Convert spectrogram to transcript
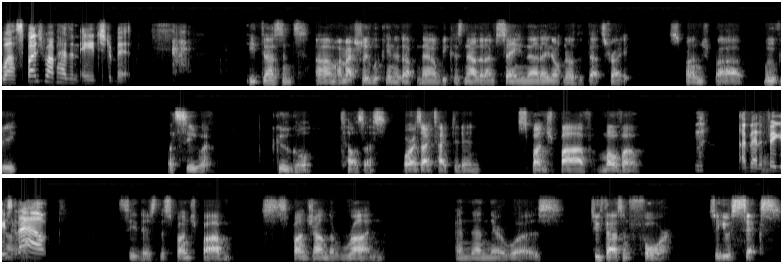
Well, SpongeBob hasn't aged a bit. He doesn't. Um, I'm actually looking it up now because now that I'm saying that, I don't know that that's right. SpongeBob movie. Let's see what Google tells us, or as I typed it in, SpongeBob Movo. I bet it figures it out. See, there's the SpongeBob Sponge on the Run, and then there was 2004. So he was six.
